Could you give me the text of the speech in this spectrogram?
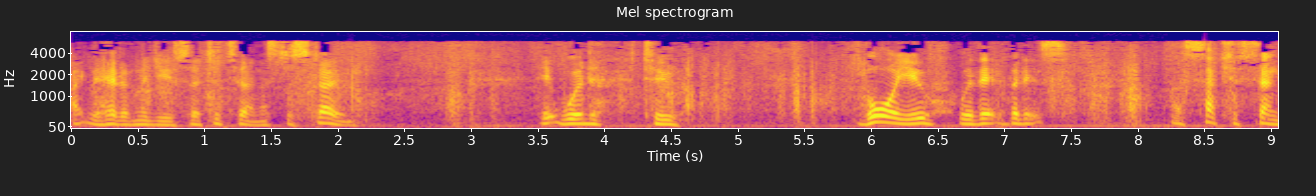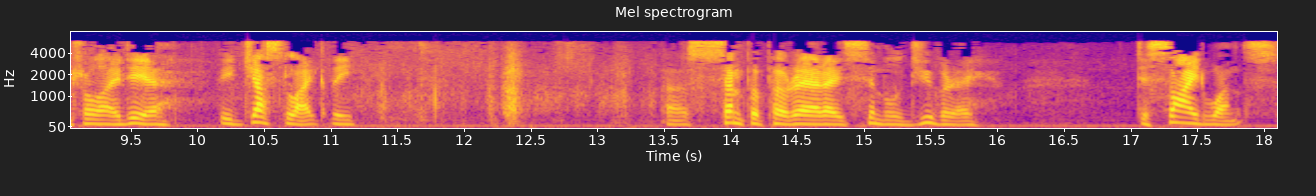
like the head of Medusa, to turn us to stone. It would to bore you with it, but it's a, such a central idea. Be just like the uh, semper parere simul jubere. Decide once,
